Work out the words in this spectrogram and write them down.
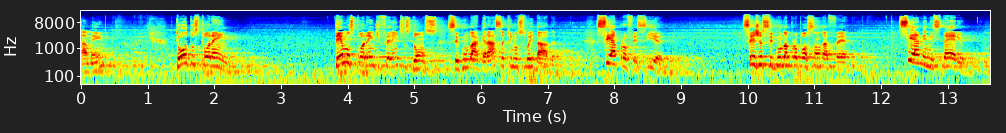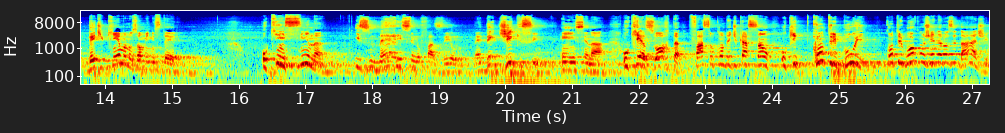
Amém? Todos, porém, temos, porém, diferentes dons, segundo a graça que nos foi dada. Se é profecia, seja segundo a proporção da fé. Se é ministério, dediquemo-nos ao ministério. O que ensina, esmere-se no fazê-lo, né? dedique-se em ensinar. O que exorta, faça-o com dedicação. O que contribui, contribua com generosidade.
